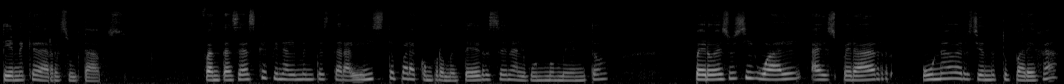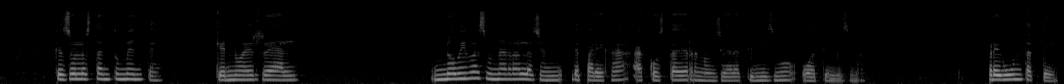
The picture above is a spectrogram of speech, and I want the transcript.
tiene que dar resultados. Fantaseas que finalmente estará listo para comprometerse en algún momento, pero eso es igual a esperar una versión de tu pareja que solo está en tu mente, que no es real. No vivas una relación de pareja a costa de renunciar a ti mismo o a ti misma. Pregúntate,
